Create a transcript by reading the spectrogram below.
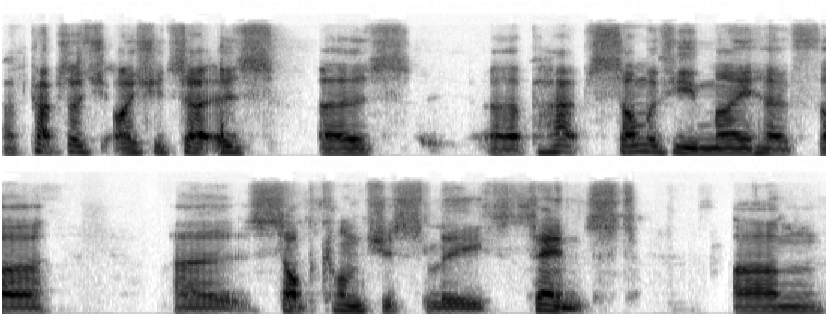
uh, perhaps I, sh I, should say as as uh, perhaps some of you may have uh, uh, subconsciously sensed. Um,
